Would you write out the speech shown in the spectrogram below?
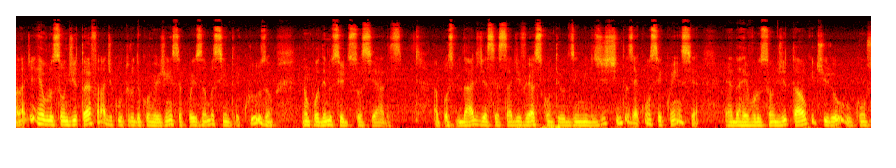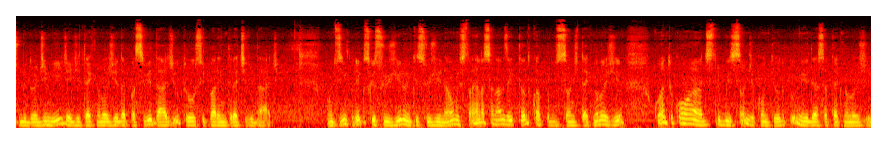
Falar de revolução digital é falar de cultura da convergência, pois ambas se entrecruzam, não podendo ser dissociadas. A possibilidade de acessar diversos conteúdos em mídias distintas é consequência é, da revolução digital que tirou o consumidor de mídia e de tecnologia da passividade e o trouxe para a interatividade. Muitos empregos que surgiram e que surgirão estão relacionados aí tanto com a produção de tecnologia quanto com a distribuição de conteúdo por meio dessa tecnologia.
